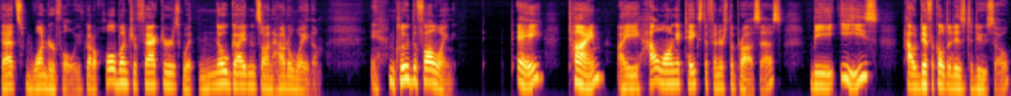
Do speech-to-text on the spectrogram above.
That's wonderful. We've got a whole bunch of factors with no guidance on how to weigh them. Include the following. A. Time, i.e. how long it takes to finish the process. B. Ease, how difficult it is to do so.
